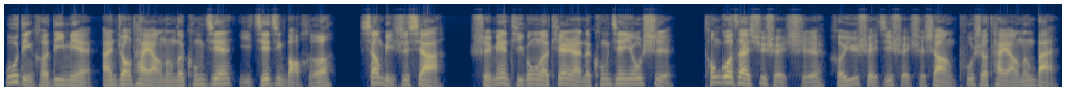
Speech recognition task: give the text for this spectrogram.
屋顶和地面安装太阳能的空间已接近饱和，相比之下，水面提供了天然的空间优势。通过在蓄水池和雨水集水池上铺设太阳能板，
